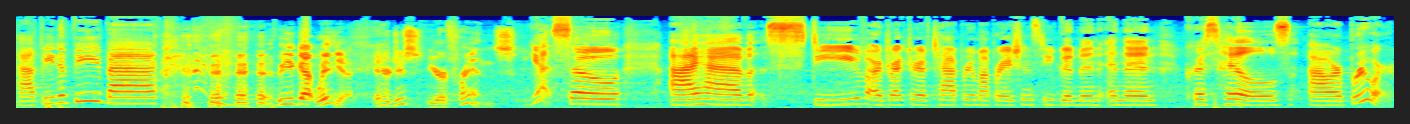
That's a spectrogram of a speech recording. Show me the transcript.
Happy to be back. Who you got with you? Introduce your friends. Yes, so I have Steve, our director of tap room operations, Steve Goodman, and then Chris Hills, our brewer.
